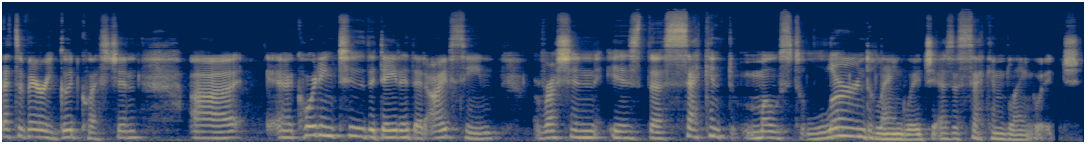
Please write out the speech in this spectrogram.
That's a very good question. Uh, according to the data that I've seen, Russian is the second most learned language as a second language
